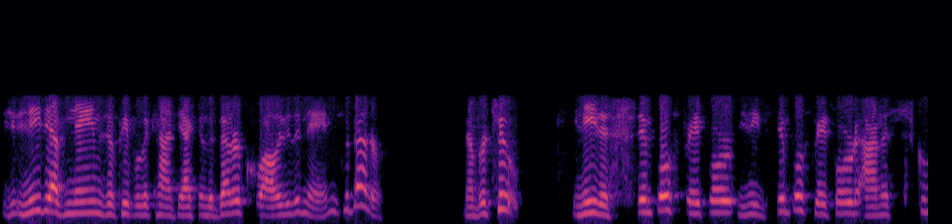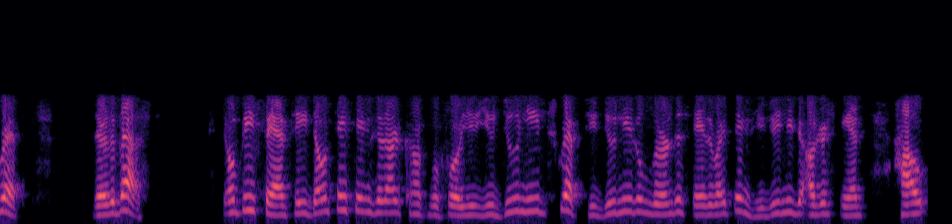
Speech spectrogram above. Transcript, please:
You need to have names of people to contact, and the better quality of the names, the better. Number two, you need a simple, straightforward. You need simple, straightforward, honest scripts. They're the best. Don't be fancy. Don't say things that aren't comfortable for you. You do need scripts. You do need to learn to say the right things. You do need to understand how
